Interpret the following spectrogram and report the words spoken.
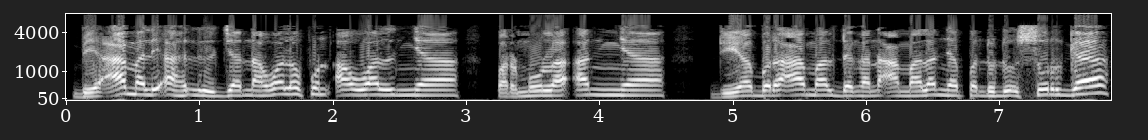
bi amali ahli jannah walaupun awalnya permulaannya dia beramal dengan amalannya penduduk surga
